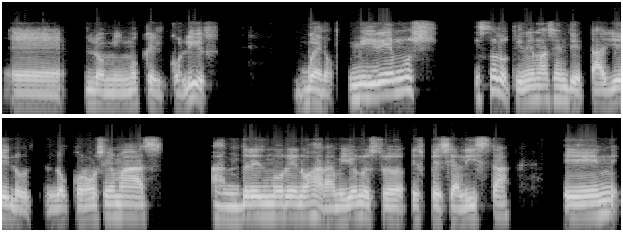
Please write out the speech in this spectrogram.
eh, lo mismo que el Colir. Bueno, miremos, esto lo tiene más en detalle y lo, conoce más Andrés Moreno Jaramillo, nuestro especialista en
